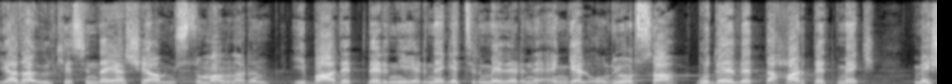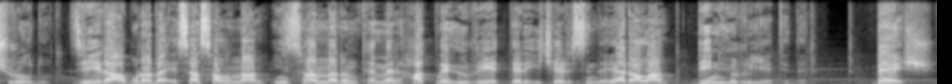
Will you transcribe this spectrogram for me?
ya da ülkesinde yaşayan Müslümanların ibadetlerini yerine getirmelerine engel oluyorsa bu devletle harp etmek meşrudur. Zira burada esas alınan insanların temel hak ve hürriyetleri içerisinde yer alan din hürriyetidir. 5.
